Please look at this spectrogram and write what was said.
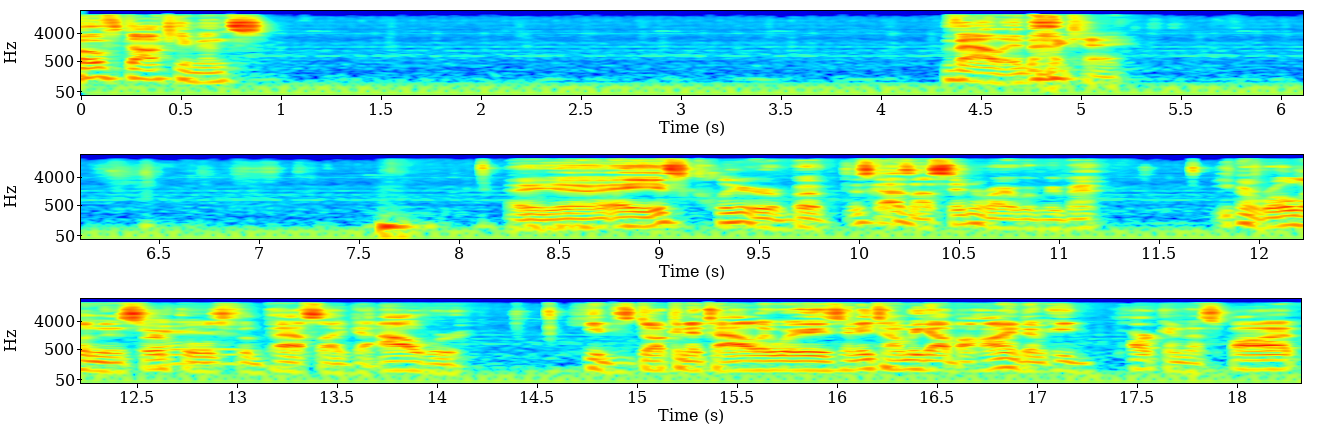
Both documents. Valid. Okay. Hey, uh, hey, it's clear, but this guy's not sitting right with me, man. He's been rolling in circles Yeah. for the past like an hour. Keeps ducking into alleyways. Anytime we got behind him, he'd park in a spot.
